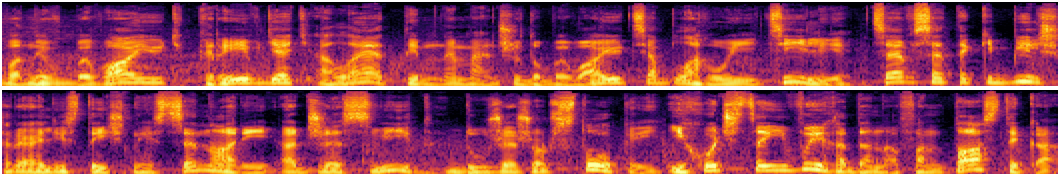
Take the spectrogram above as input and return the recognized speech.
вони вбивають, кривдять, але тим не менш добиваються благої цілі. Це все-таки більш реалістичний сценарій, адже світ дуже жорстокий. І хоч це і вигадана фантастика,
